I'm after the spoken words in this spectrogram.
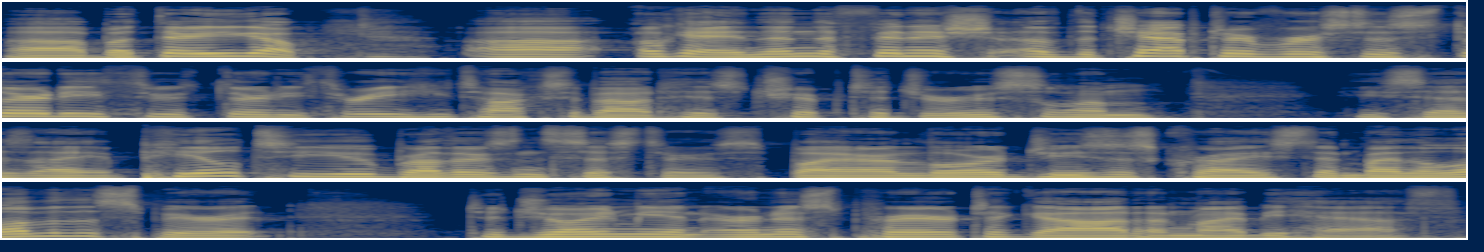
but there you go. okay, and then the finish of the chapter, verses thirty through thirty-three, he talks about his trip to Jerusalem. He says, I appeal to you, brothers and sisters, by our Lord Jesus Christ and by the love of the Spirit to join me in earnest prayer to God on my behalf,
